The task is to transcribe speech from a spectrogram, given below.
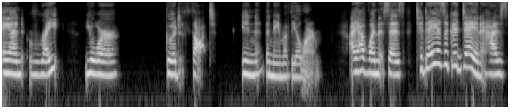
and write your good thought in the name of the alarm. I have one that says, Today is a good day, and it has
